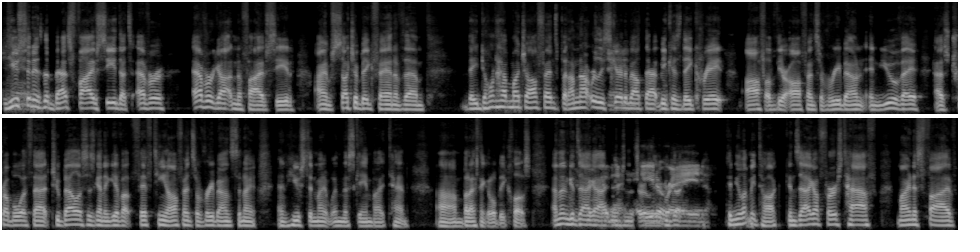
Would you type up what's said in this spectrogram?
Houston Shane. is the best five seed that's ever ever gotten a five seed. I am such a big fan of them. They don't have much offense, but I'm not really scared about that because they create off of their offensive rebound, and U of A has trouble with that. Tubelis is going to give up 15 offensive rebounds tonight, and Houston might win this game by 10. Um, but I think it'll be close. And then Gonzaga, I mentioned this earlier. Gonzaga- can you let me talk? Gonzaga first half minus five.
